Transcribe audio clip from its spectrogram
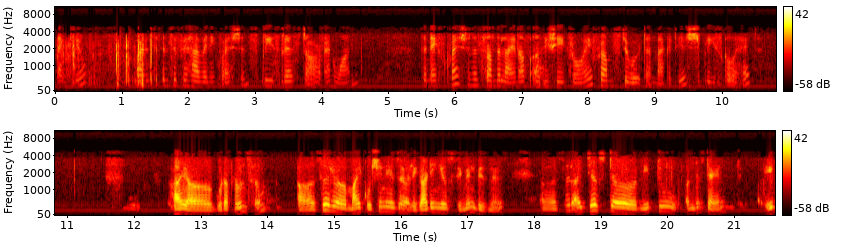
Thank you. Participants, if you have any questions, please press star and one. The next question is from the line of Abhishek Roy from Stewart and Mackertich. Please go ahead. Hi, uh, good afternoon, sir. Uh, sir, uh, my question is uh, regarding your cement business. Uh, sir, I just uh, need to understand if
